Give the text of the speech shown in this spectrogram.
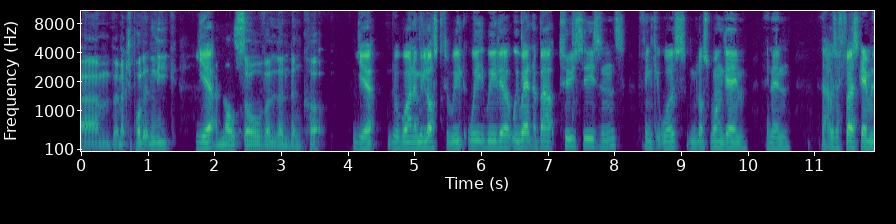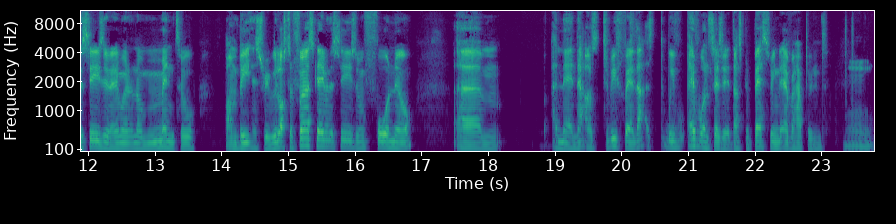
um the Metropolitan League Yeah, and also the London Cup? yeah, the one, and we lost. We we we uh, we went about two seasons, I think it was. We lost one game, and then that was the first game of the season, and we went on a mental unbeaten streak. We lost the first game of the season four 0 um, and then that was to be fair. That's we've everyone says it. That's the best thing that ever happened. Mm,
